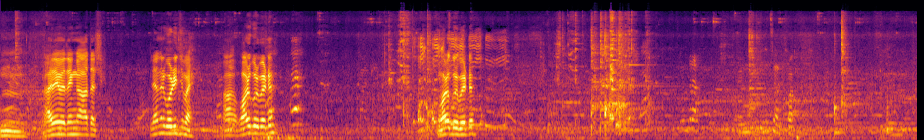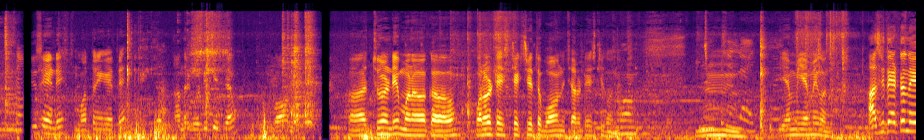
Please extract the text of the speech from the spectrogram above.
మ్మ్. అదే విధంగా ఆదర్శ్ వీళ్ళందరూ కొట్టించి బాయ్ వాడు కూడా పెట్టు కూడా పెట్టు చూసేయండి మొత్తానికి అయితే అందరికి కొట్టించేసాం బాగుంది. చూడండి మన ఒక పొలం టేస్ట్ టెక్స్చర్ అయితే బాగుంది చాలా టేస్టీగా ఉంది. ఎమ్మి ఎమ్మిగా ఉంది. ఆశ్రిత ఎట్టుంది?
